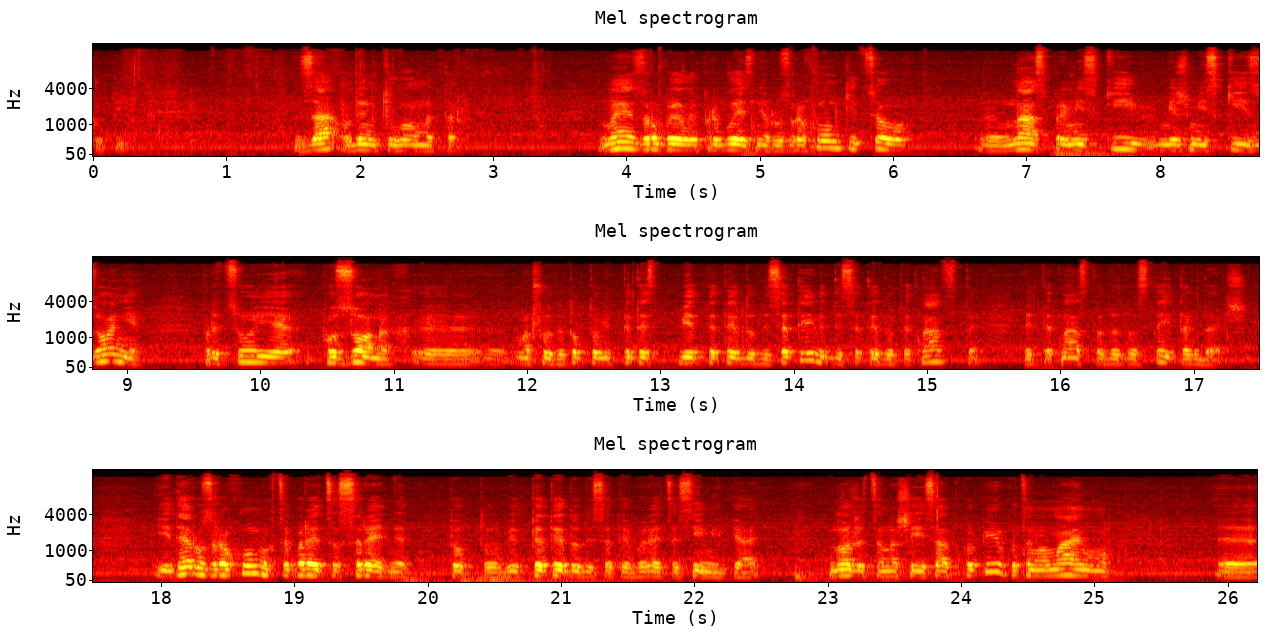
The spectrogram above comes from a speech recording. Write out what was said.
копійок за один кілометр. Ми зробили приблизні розрахунки цього. Е, У нас при міській, міжміській зоні працює по зонах е, маршрути, тобто від 5, від 5 до 10, від 10 до 15, від 15 до 20 і так далі. І йде розрахунок, це береться середня, тобто від 5 до 10 береться 7,5, множиться на 60 копійок, це ми маємо е,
